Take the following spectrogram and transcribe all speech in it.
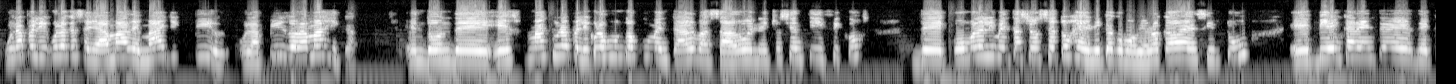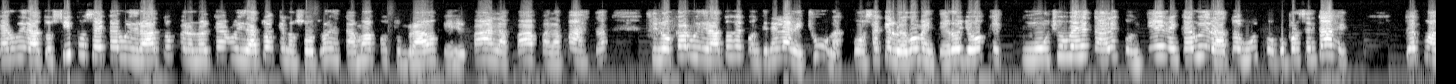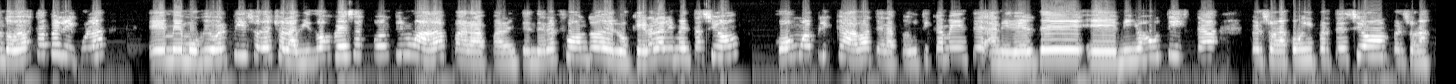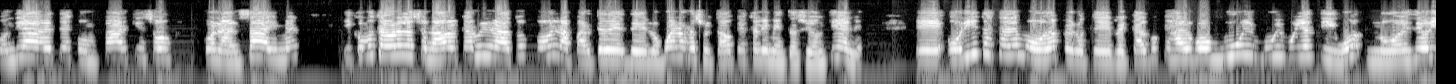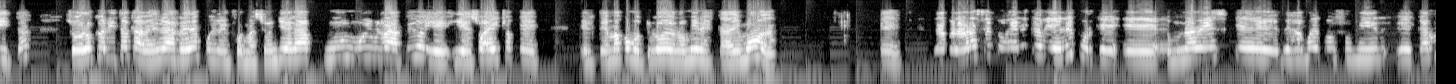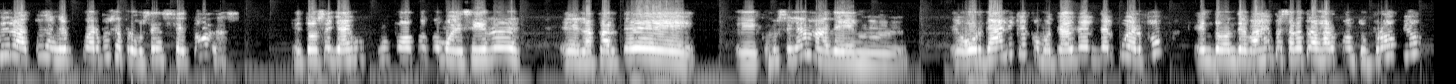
una película que se llama The Magic Pill o la píldora mágica, en donde es más que una película, es un documental basado en hechos científicos de cómo la alimentación cetogénica, como bien lo acabas de decir tú, es bien carente de, carbohidratos, sí posee carbohidratos, pero no el carbohidrato a que nosotros estamos acostumbrados, que es el pan, la papa, la pasta, sino carbohidratos que contienen la lechuga, cosa que luego me entero yo que muchos vegetales contienen carbohidratos en muy poco porcentaje. Entonces, cuando veo esta película, eh, me movió el piso, de hecho la vi dos veces continuada para, para entender el fondo de lo que era la alimentación cómo aplicaba terapéuticamente a nivel de eh, niños autistas, personas con hipertensión, personas con diabetes, con Parkinson, con Alzheimer, y cómo estaba relacionado el carbohidrato con la parte de, los buenos resultados que esta alimentación tiene. Eh, ahorita está de moda, pero te recalco que es algo muy, muy, muy antiguo, no es de ahorita, solo que ahorita a través de las redes, pues la información llega muy, muy rápido y, y eso ha hecho que el tema, como tú lo denominas, está de moda. Eh, la palabra cetogénica viene porque eh, una vez que dejamos de consumir eh, carbohidratos, en el cuerpo se producen cetonas. Entonces ya es un, poco como decir la parte de, ¿cómo se llama? De mm, orgánica como tal del, del, cuerpo, en donde vas a empezar a trabajar con tu propio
